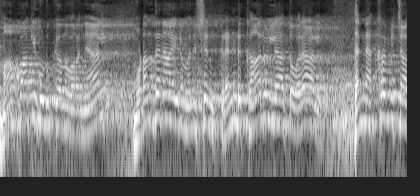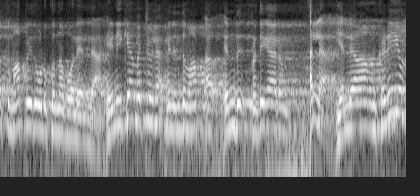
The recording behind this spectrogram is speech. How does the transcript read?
മാപ്പാക്കി കൊടുക്കുക എന്ന് പറഞ്ഞാൽ മുടന്തനായ ഒരു മനുഷ്യൻ രണ്ട് കാലില്ലാത്ത ഒരാൾ തന്നെ ആക്രമിച്ചാൾക്ക് മാപ്പ് ചെയ്ത് കൊടുക്കുന്ന പോലെയല്ല. എണീക്കാൻ പറ്റൂല. പിന്നെ എന്ത് മാപ്പ് എന്ത് പ്രതികാരം? അല്ല എല്ലാം കഴിയും.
